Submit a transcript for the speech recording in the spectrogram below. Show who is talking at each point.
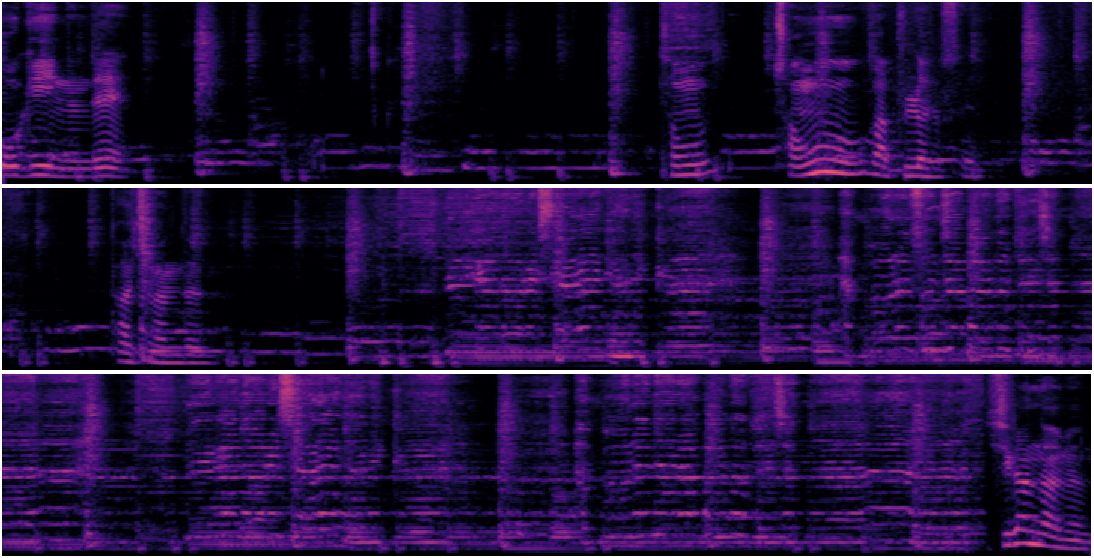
Speaker 1: 곡이 있는데 정우 정우가 불러줬어요. 다 같이 만든 시간 나면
